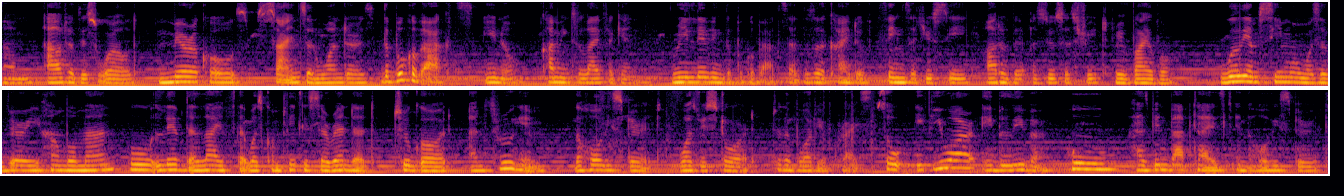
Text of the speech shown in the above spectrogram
um, out of this world. Miracles, signs, and wonders. The book of Acts, you know, coming to life again, reliving the book of Acts. Those are the kind of things that you see out of the Azusa Street Revival. William Seymour was a very humble man who lived a life that was completely surrendered to God, and through him, the Holy Spirit was restored to the body of Christ. So if you are a believer who has been baptized in the Holy Spirit,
